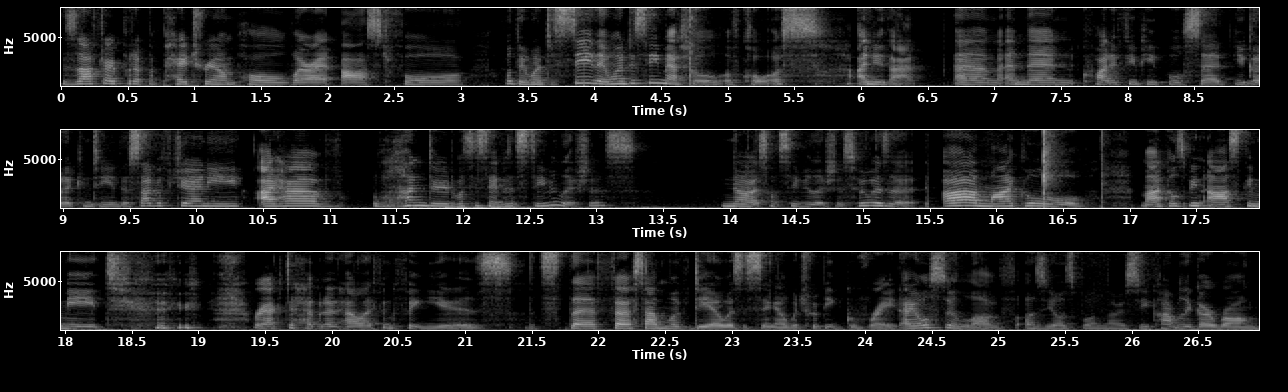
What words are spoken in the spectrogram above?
This is after I put up a Patreon poll where I asked for what they went to see. They went to see Metal, of course. I knew that. Um, and then quite a few people said, you got to continue the Sabbath journey. I have one dude, what's his name? Is it Stevie Licious? No, it's not Stevie Licious. Who is it? Ah, Michael. Michael's been asking me to react to Heaven and Hell, I think, for years. It's the first album of Dio as a singer, which would be great. I also love Ozzy Osbourne, though, so you can't really go wrong.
